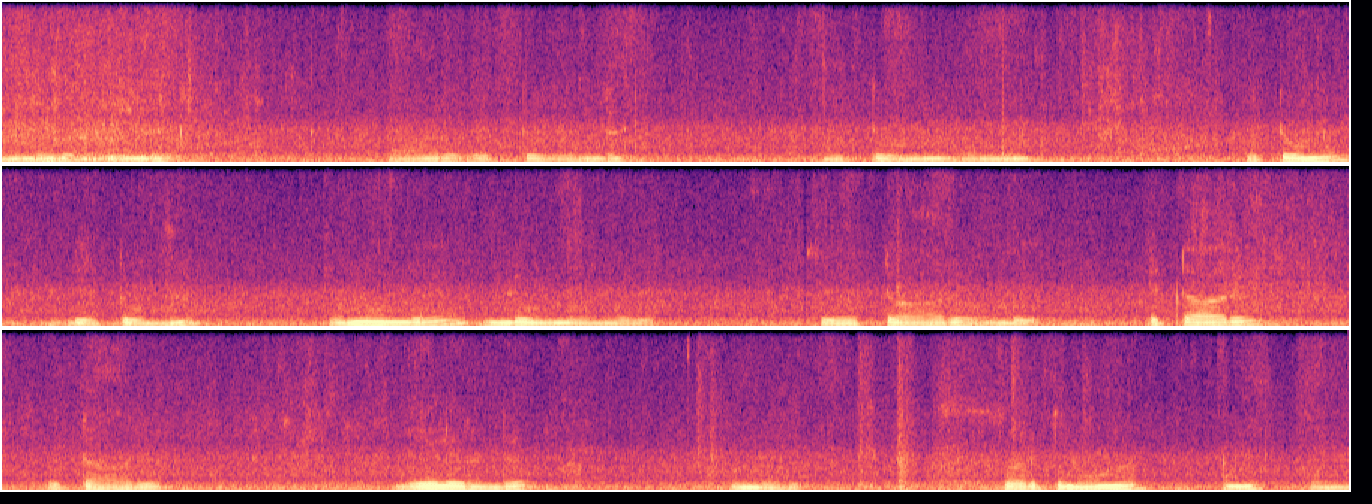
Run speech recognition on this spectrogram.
ஒன்பது ரெண்டு ஆறு எட்டு ரெண்டு எட்டு ஒன்று ஒன்று எட்டு ஒன்று இப்படி எட்டு ஒன்று ஒன்று ஒன்பது இங்கே ஒன்று ஒன்பது ஸோ எட்டு ஆறு ஒன்பது எட்டு ஆறு எட்டு ஆறு ஏழு ரெண்டு ஒன்பது ஸோ அடுத்து மூணு ஒன்று ஒன்று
